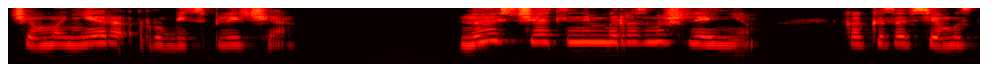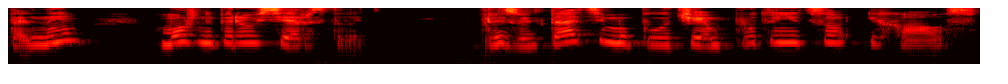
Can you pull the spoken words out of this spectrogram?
чем манера рубить с плеча. Но и с тщательным размышлением, как и со всем остальным, можно переусердствовать. В результате мы получаем путаницу и хаос.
